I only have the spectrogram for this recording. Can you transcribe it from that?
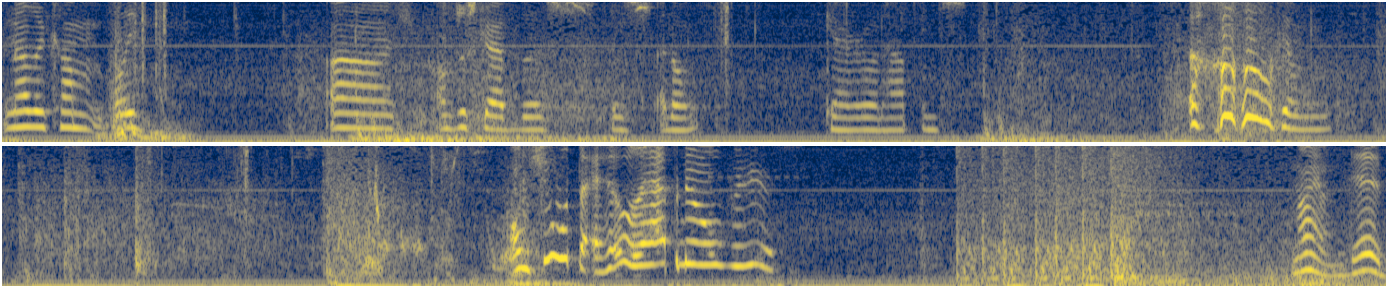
Another comment, boy. Uh, I'll just grab this because I don't care what happens. Oh, come on. Oh shoot, what the hell is happening over here? Now I'm dead.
